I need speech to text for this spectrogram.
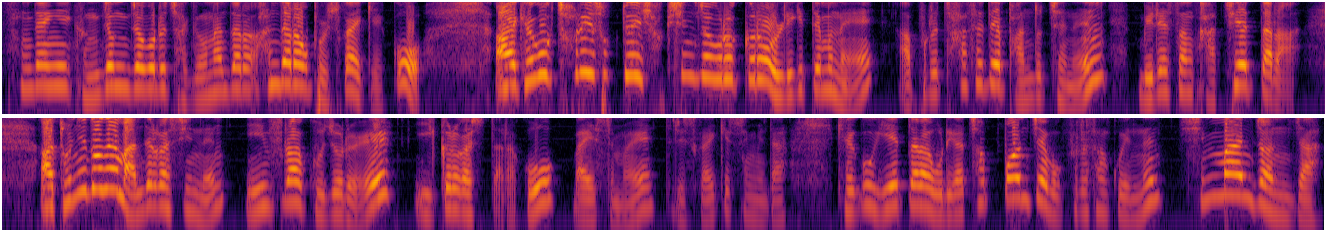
상당히 긍정적으로 작용을 한다, 한다라고 볼 수가 있겠고, 아, 결국 처리 속도에 혁신적으로 끌어올리기 때문에 앞으로 차세대 반도체는 미래성 가치에 따라 아, 돈이 돈을 만들어갈 수 있는 인프라 구조를 이끌어갈 수 있다라고 말씀을 드릴 수가 있겠습니다. 결국 이에 따라 우리가 첫 번째 목표로 삼고 있는 10만 전자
